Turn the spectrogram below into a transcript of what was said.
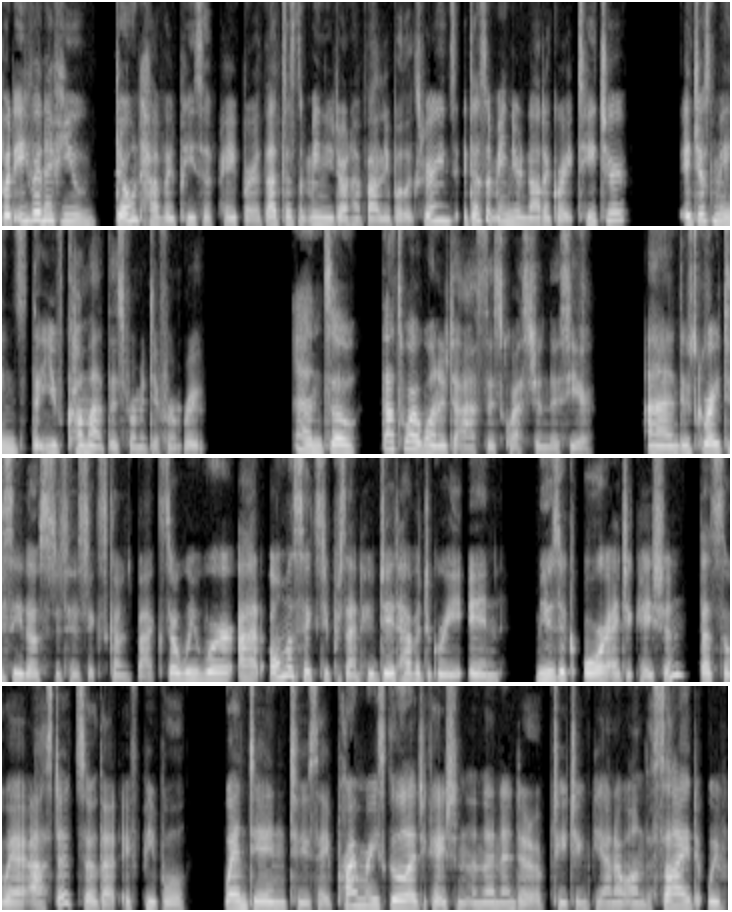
But even if you don't have a piece of paper, that doesn't mean you don't have valuable experience. It doesn't mean you're not a great teacher. It just means that you've come at this from a different route. And so that's why I wanted to ask this question this year. And it's great to see those statistics come back. So we were at almost 60% who did have a degree in music or education. That's the way I asked it, so that if people went into, say, primary school education and then ended up teaching piano on the side. We've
